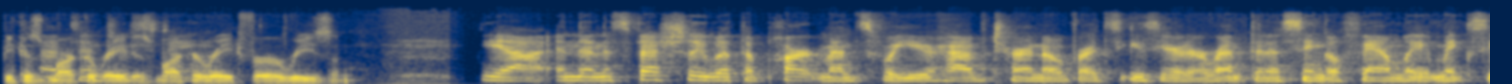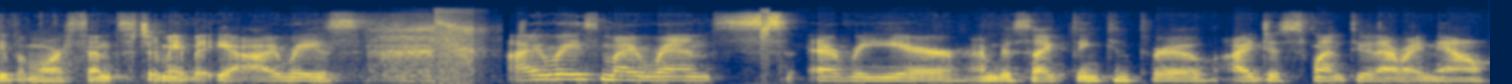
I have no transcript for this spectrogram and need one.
because that's market rate is market rate for a reason yeah, and then especially with apartments where you have turnover, it's easier to rent than a single family. It makes even more sense to me. But yeah, I raise I raise my rents every year. I'm just like thinking through. I just went through that right now.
